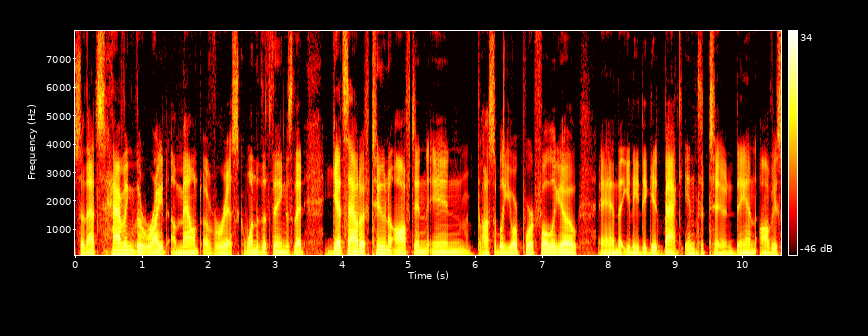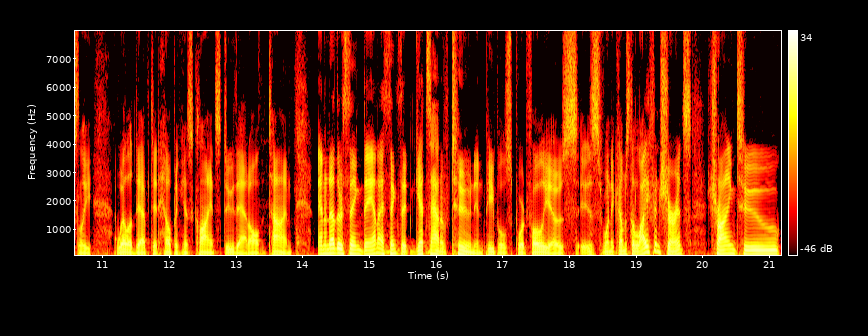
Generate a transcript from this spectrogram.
So that's having the right amount of risk. One of the things that gets out of tune often in possibly your portfolio and that you need to get back into tune. Dan, obviously, well adept at helping his clients do that all the time. And another thing, Dan, I think that gets out of tune in people's portfolios is when it comes to life insurance, trying to,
